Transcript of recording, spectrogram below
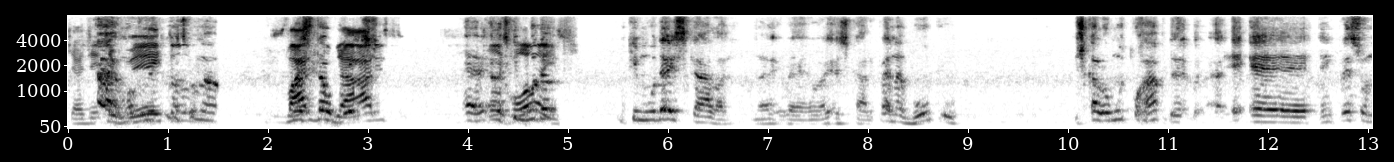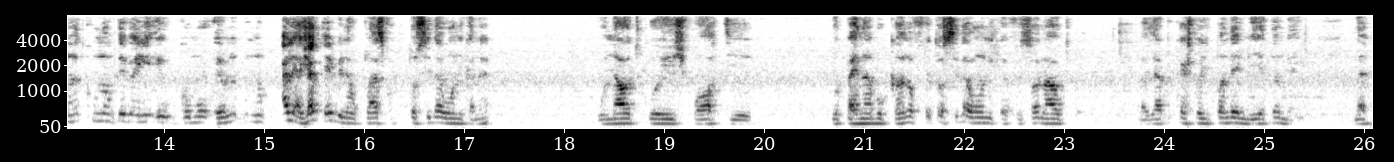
Que a gente É, vê movimento em todo- nacional. vários talvez- lugares É, acho que muda, isso. O que muda é a escala. Né? É, a escala. Pernambuco escalou muito rápido. É, é- é impressionante como não teve aí. Como eu, não- aliás, já teve né, o clássico torcida única, né? O Náutico e Esporte do Pernambucano foi torcida única, foi só Náutico. Mas era por questão de pandemia também. Né?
